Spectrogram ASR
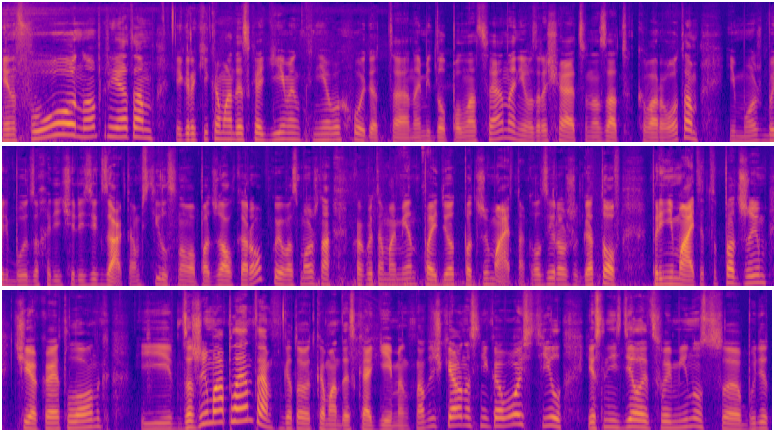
инфу, но при этом игроки команды SK Gaming не выходят э, на middle полноценно, не возвращаются назад к воротам и, может быть, будут заходить через зигзаг. Там Стил снова поджал коробку и, возможно, в какой-то момент пойдет поджимать. На Колзира уже готов принимать этот поджим, чекает лонг. И зажима аплента готовит команда SK Gaming. На точке А у нас никого. Стил, если не сделает свой минус, э, будет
